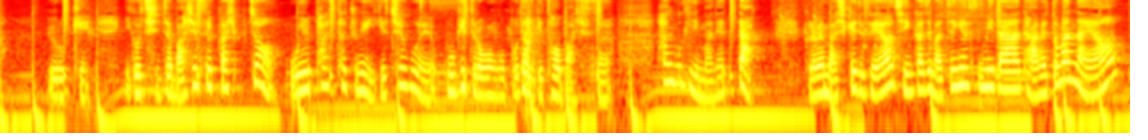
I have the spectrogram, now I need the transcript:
요렇게 이거 진짜 맛있을까 싶죠? 오일 파스타 중에 이게 최고예요. 고기 들어간 것보다 이게 더 맛있어요. 한국인만의 딱. 그러면 맛있게 드세요. 지금까지 맛쟁이였습니다. 다음에 또 만나요.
